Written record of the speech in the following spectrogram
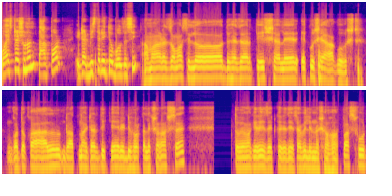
বয়সটা শুনুন, তারপর এটার বিস্তারিত বলতেছি। আমার জমা ছিল দুই হাজার তেইশ সালের একুশে আগস্ট। গতকাল রাত নয়টার দিকে রেডি ফর কালেকশন আসছে। তবে আমাকে রিজেক্ট করে দিয়েছে আবিলিন্ন সহ। পাসপোর্ট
